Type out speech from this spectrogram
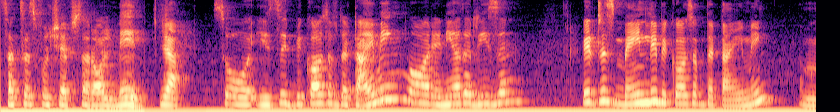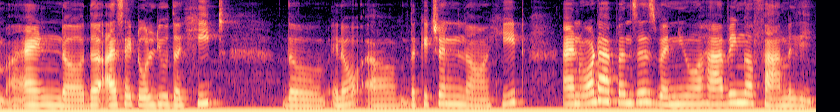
successful chefs are all male. yeah So, is it because of the timing or any other reason? It is mainly because of the timing um, and uh, the as I told you the heat, the you know uh, the kitchen uh, heat. And what happens is when you are having a family,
